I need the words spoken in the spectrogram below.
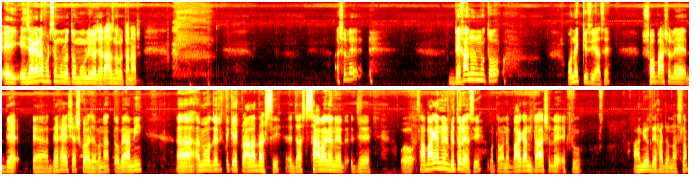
এই এই জায়গাটা পড়ছে মূলত মৌলিবাজার, রাজনগর থানার। আসলে দেখানোর মতো অনেক কিছুই আছে। সব আসলে দেখায় শেষ করা যাবে না। তবে আমি আমি ওদের থেকে একটু আলাদা আসছি। জাস্ট চা বাগানের যে, ও, চা বাগানের ভেতরে আছি। বর্তমানে বাগানটা আসলে একটু আমিও দেখার জন্য আসলাম।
